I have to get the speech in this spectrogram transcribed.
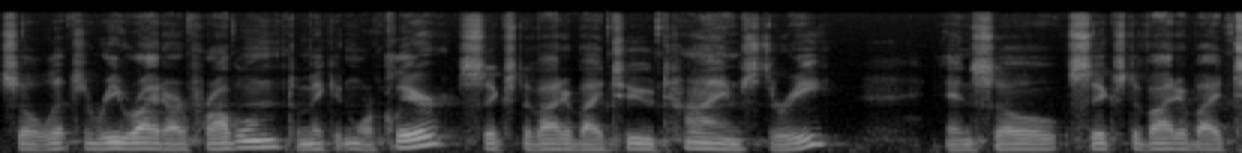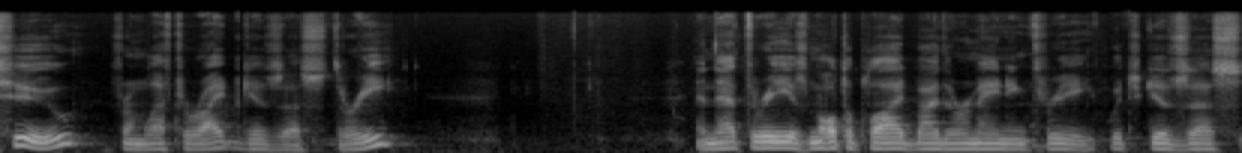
So let's rewrite our problem to make it more clear. 6 divided by 2 times 3. And so 6 divided by 2 from left to right gives us 3. And that 3 is multiplied by the remaining 3, which gives us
